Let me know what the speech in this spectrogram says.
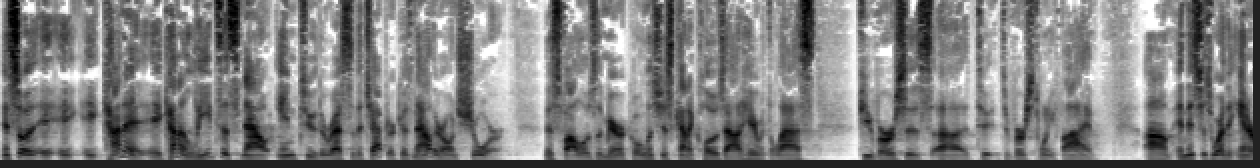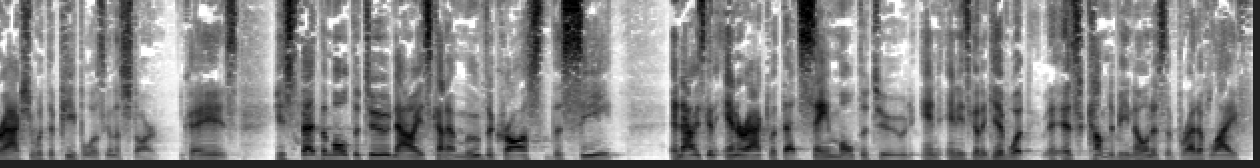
And so it kind of it kind of leads us now into the rest of the chapter because now they're on shore. This follows the miracle. And let's just kind of close out here with the last few verses uh, to, to, verse 25. Um, and this is where the interaction with the people is going to start. Okay, he's, he's fed the multitude. Now he's kind of moved across the sea. And now he's going to interact with that same multitude and, and he's going to give what has come to be known as the bread of life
